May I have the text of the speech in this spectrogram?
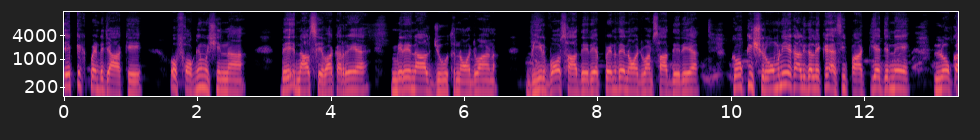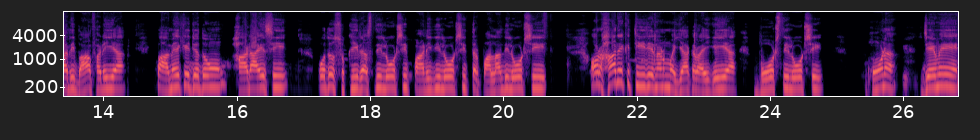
ਇੱਕ ਇੱਕ ਪਿੰਡ ਜਾ ਕੇ ਉਹ ਫੋਗਿੰਗ ਮਸ਼ੀਨਾਂ ਦੇ ਨਾਲ ਸੇਵਾ ਕਰ ਰਹੇ ਆ ਮੇਰੇ ਨਾਲ ਯੂਥ ਨੌਜਵਾਨ ਵੀਰ ਬਹੁਤ ਸਾਥ ਦੇ ਰਹੇ ਆ ਪਿੰਡ ਦੇ ਨੌਜਵਾਨ ਸਾਥ ਦੇ ਰਹੇ ਆ ਕਿਉਂਕਿ ਸ਼੍ਰੋਮਣੀ ਅਕਾਲੀ ਦਲ ਇੱਕ ਐਸੀ ਪਾਰਟੀ ਹੈ ਜਿਨੇ ਲੋਕਾਂ ਦੀ ਬਾਹ ਫੜੀ ਆ। ਭਾਵੇਂ ਕਿ ਜਦੋਂ ਹੜ੍ਹ ਆਏ ਸੀ ਉਦੋਂ ਸੁੱਕੀ ਰਸ ਦੀ ਲੋੜ ਸੀ ਪਾਣੀ ਦੀ ਲੋੜ ਸੀ ਤਰਪਾਲਾਂ ਦੀ ਲੋੜ ਸੀ ਔਰ ਹਰ ਇੱਕ ਚੀਜ਼ ਇਹਨਾਂ ਨੂੰ ਮੁਹੱਈਆ ਕਰਵਾਈ ਗਈ ਆ ਬੋਟਸ ਦੀ ਲੋੜ ਸੀ। ਹੁਣ ਜਿਵੇਂ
